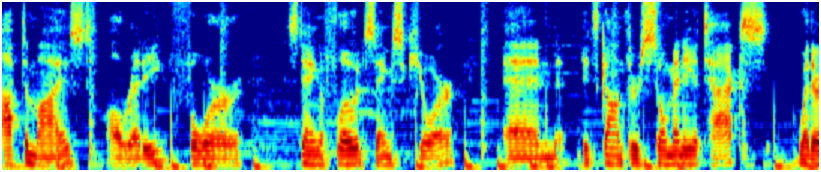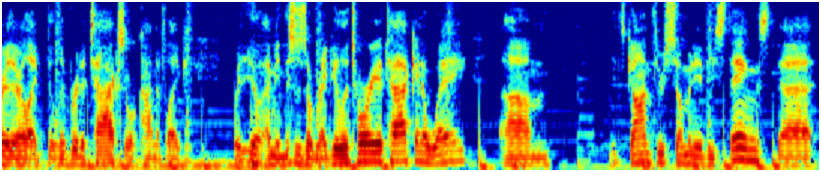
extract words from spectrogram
optimized already for staying afloat, staying secure. And it's gone through so many attacks, whether they're like deliberate attacks or kind of like, you know, I mean, this is a regulatory attack in a way. Um, it's gone through so many of these things that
